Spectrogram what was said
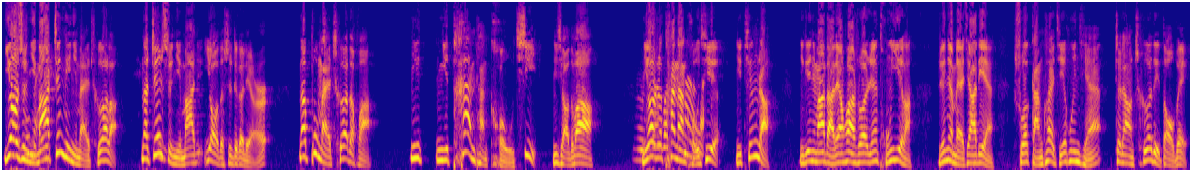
要是你妈真给你买车了，那真是你妈要的是这个理儿。那不买车的话。你你探探口气，你晓得吧？你要是探探口气，你听着，你给你妈打电话说，人家同意了，人家买家电，说赶快结婚前这辆车得到位。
